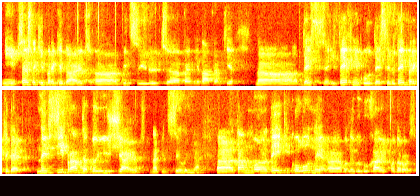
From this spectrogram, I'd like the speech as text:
Ні, все ж таки перекидають, е, підсилюють певні напрямки, десь і техніку, десь і людей перекидають. не всі правда доїжджають на підсилення. Е, Там е, деякі колони е, вони вибухають по дорозі.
